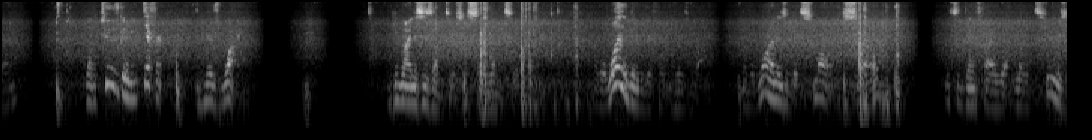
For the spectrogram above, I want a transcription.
Okay? Level 2 is going to be different, and here's why. Keep in mind this is level 2, so let's say level 2. Level 1 is going to be different, and here's why. Level 1 is a bit smaller, so let's identify what level 2's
